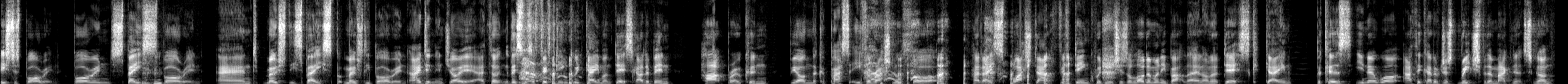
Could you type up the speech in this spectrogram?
it's just boring, boring space, mm-hmm. boring, and mostly space, but mostly boring. I didn't enjoy it. I thought this was a fifteen quid game on disc. I'd have been heartbroken beyond the capacity for rational thought had I splashed out fifteen quid, which is a lot of money back then, on a disc game. Because you know what, I think I'd have just reached for the magnets and gone.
